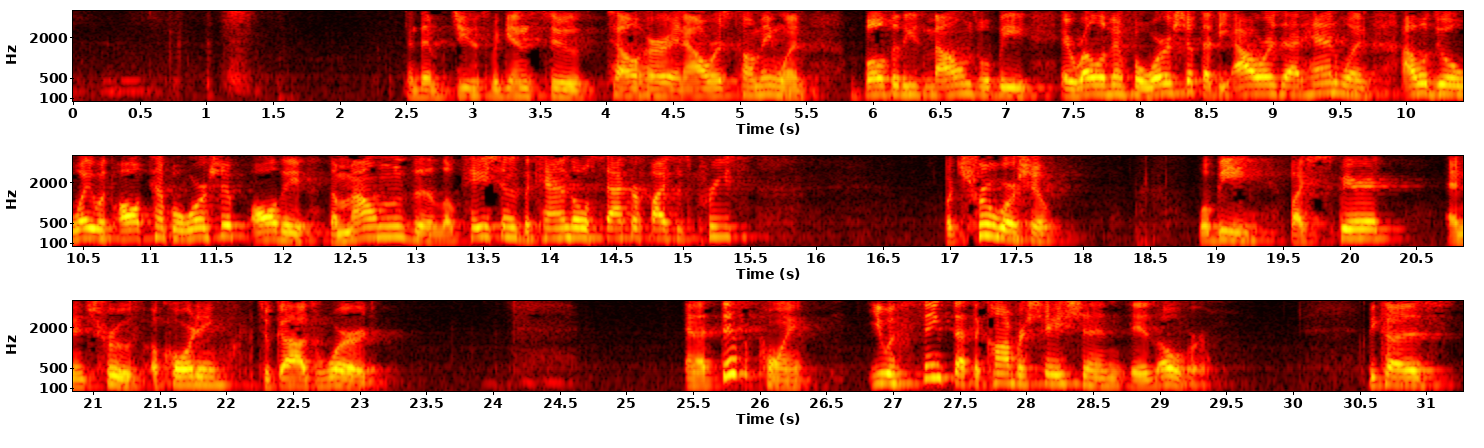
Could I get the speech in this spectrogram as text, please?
And then Jesus begins to tell her an hour is coming when both of these mountains will be irrelevant for worship, that the hour is at hand when I will do away with all temple worship, all the, the mountains, the locations, the candles, sacrifices, priests. But true worship will be by spirit and in truth, according to God's word. And at this point, you would think that the conversation is over. Because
